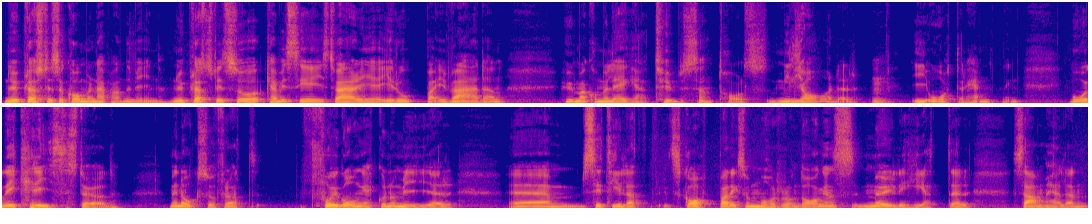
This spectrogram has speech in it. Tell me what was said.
Nu plötsligt så kommer den här pandemin. Nu plötsligt så kan vi se i Sverige, i Europa, i världen hur man kommer lägga tusentals miljarder i återhämtning. Både i krisstöd, men också för att få igång ekonomier, eh, se till att skapa liksom morgondagens möjligheter, samhällen,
